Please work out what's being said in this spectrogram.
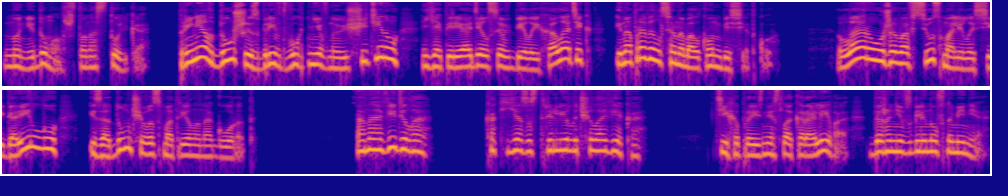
но не думал, что настолько. Приняв душ и сбрив двухдневную щетину, я переоделся в белый халатик и направился на балкон-беседку. Лара уже вовсю смолила сигариллу и задумчиво смотрела на город. «Она видела, как я застрелила человека», — тихо произнесла королева, даже не взглянув на меня.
